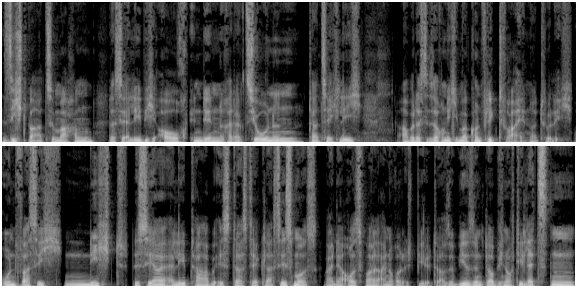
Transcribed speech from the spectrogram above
sichtbar zu machen. Das erlebe ich auch in den Redaktionen tatsächlich. Aber das ist auch nicht immer konfliktfrei natürlich. Und was ich nicht bisher erlebt habe, ist, dass der Klassismus bei der Auswahl eine Rolle spielt. Also wir sind, glaube ich, noch die Letzten,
